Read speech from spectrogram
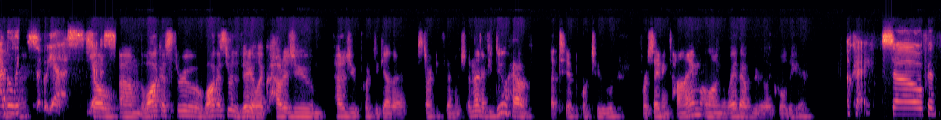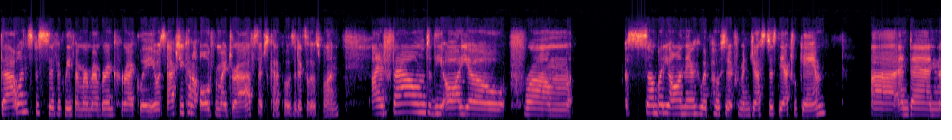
I believe right? so. Yes. So yes. um, walk us through walk us through the video. Like, how did you how did you put it together, start to finish? And then if you do have a tip or two for saving time along the way, that would be really cool to hear. Okay, so for that one specifically, if I'm remembering correctly, it was actually kind of old from my drafts. I just kind of posted it because it was fun. I had found the audio from somebody on there who had posted it from Injustice, the actual game. Uh, and then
